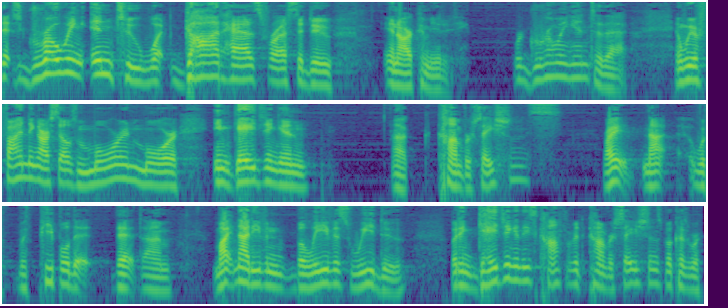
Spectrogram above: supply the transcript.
that's growing into what God has for us to do in our community. We're growing into that and we are finding ourselves more and more engaging in uh, conversations, right? Not with, with people that, that um, might not even believe as we do, but engaging in these confident conversations because we're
